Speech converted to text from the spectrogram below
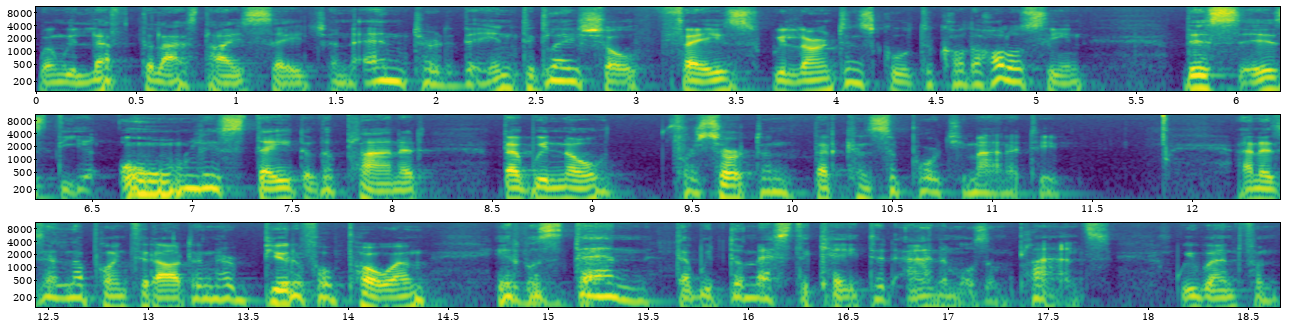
when we left the last ice age and entered the interglacial phase we learned in school to call the Holocene, this is the only state of the planet that we know for certain that can support humanity. And as Elna pointed out in her beautiful poem, it was then that we domesticated animals and plants. We went from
